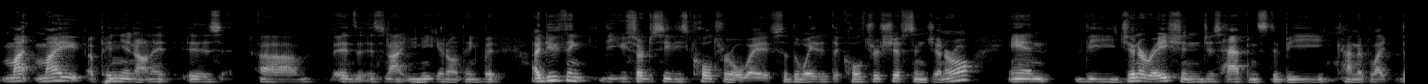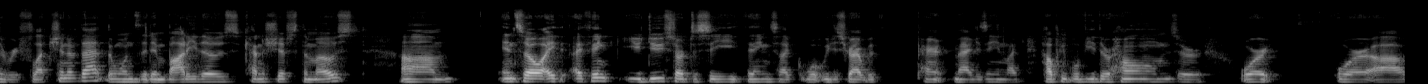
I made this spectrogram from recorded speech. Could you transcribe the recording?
my my opinion on it is um, it's, it's not unique, I don't think, but I do think that you start to see these cultural waves. So the way that the culture shifts in general, and the generation just happens to be kind of like the reflection of that, the ones that embody those kind of shifts the most. Um, and so I I think you do start to see things like what we described with Parent Magazine, like how people view their homes or or or uh,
